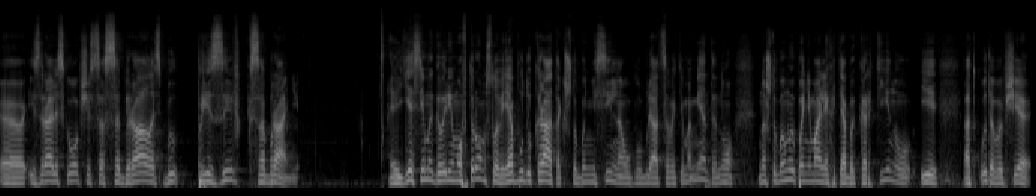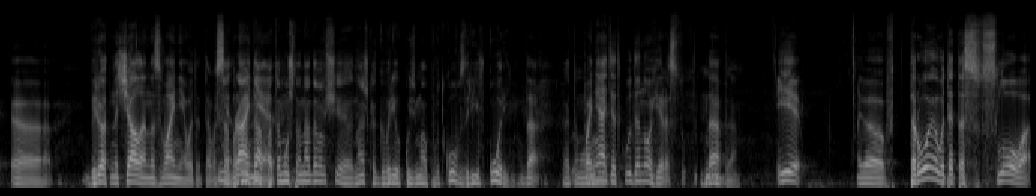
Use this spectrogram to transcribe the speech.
э, израильское общество собиралось, был призыв к собранию. Э, если мы говорим о втором слове, я буду краток, чтобы не сильно углубляться в эти моменты, но, но чтобы мы понимали хотя бы картину и откуда вообще э, берет начало название вот этого собрания. Нет, ну да, потому что надо вообще, знаешь, как говорил Кузьма Прутков, зри в корень. Да. Поэтому... Понять, откуда ноги растут. Ну да. да. И э, второе вот это слово,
